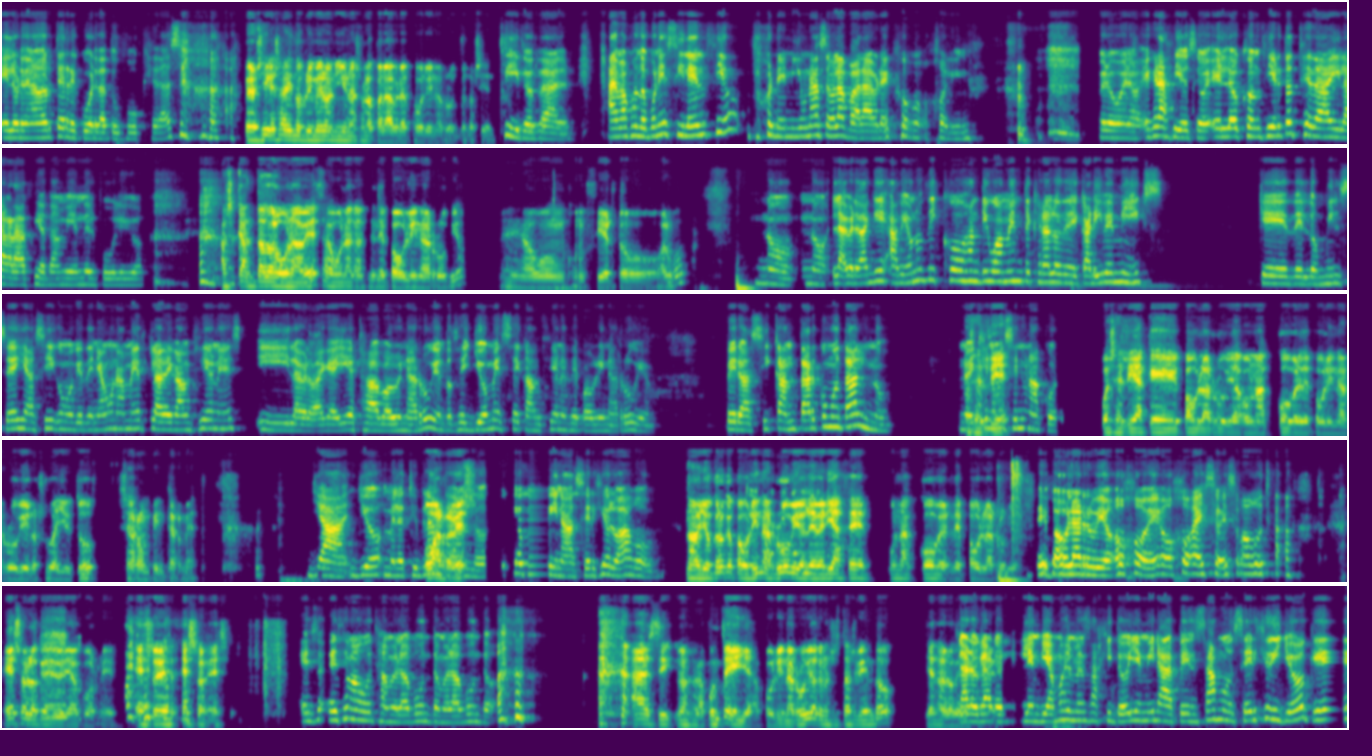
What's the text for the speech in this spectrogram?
El, ordenador te recuerda tus búsquedas. Pero sigue saliendo primero ni una sola palabra, Paulina Rubio, lo siento. Sí, total. Además, cuando pone silencio, pone ni una sola palabra, es como, jolín. Pero bueno, es gracioso. En los conciertos te da ahí la gracia también del público. ¿Has cantado alguna vez alguna canción de Paulina Rubio? ¿En algún concierto o algo? No, no. La verdad que había unos discos antiguamente que era lo de Caribe Mix, que del 2006 así, como que tenían una mezcla de canciones y la verdad que ahí estaba Paulina Rubio, entonces yo me sé canciones de Paulina Rubio, pero así cantar como tal, no. No pues es que no me sé ni una acorde. Pues el día que Paula Rubio haga una cover de Paulina Rubio y lo suba a YouTube, se rompe internet. Ya, yo me lo estoy planteando. qué opinas, Sergio? Lo hago. No, yo creo que Paulina Rubio debería hacer una cover de Paula Rubio. De Paula Rubio, ojo, eh, ojo a eso, eso me ha gustado. Eso es lo que debería ocurrir. Eso es, eso es. Eso, ese me gusta, me lo apunto, me lo apunto. ah, sí, nos lo apunte ella, Paulina Rubio, que nos estás viendo. Ya lo que claro, claro, le enviamos el mensajito, oye, mira, pensamos Sergio y yo que...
